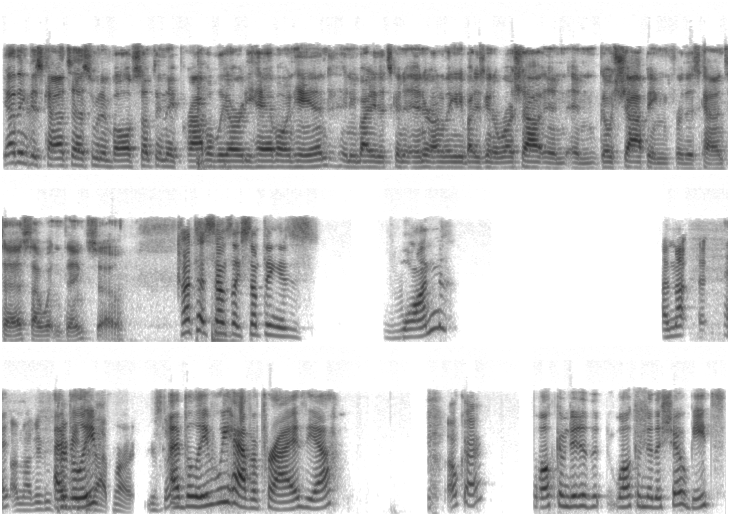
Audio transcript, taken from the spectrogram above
Yeah, I think this contest would involve something they probably already have on hand. Anybody that's going to enter, I don't think anybody's going to rush out and, and go shopping for this contest. I wouldn't think so. Contest sounds like something is won. I'm not. Uh, I- I'm not even I believe- to that part. Is there? I believe we have a prize. Yeah. okay. Welcome to the welcome to the show, Beats.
